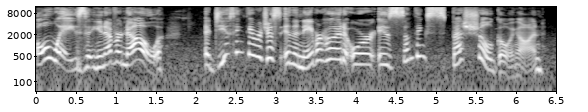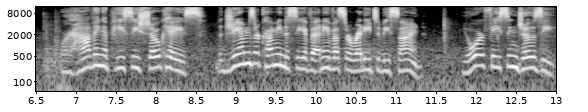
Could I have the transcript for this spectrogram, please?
Always. You never know. Uh, Do you think they were just in the neighborhood, or is something special going on? We're having a PC showcase. The GMs are coming to see if any of us are ready to be signed. You're facing Josie.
